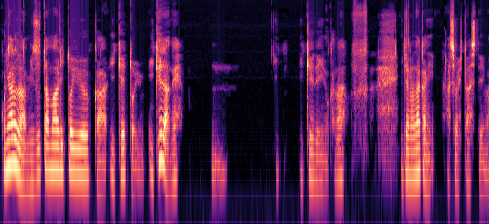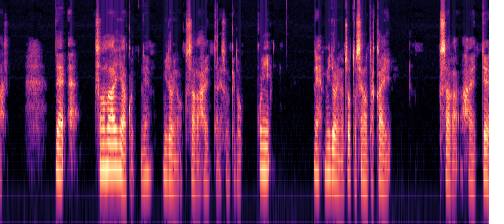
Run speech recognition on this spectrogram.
ここにあるのは水たまりというか、池という、池だね。うん、池でいいのかな。池の中に足を浸しています。で、その周りにはこうやってね、緑の草が生えてたりするけど、ここにね、緑のちょっと背の高い草が生えて、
